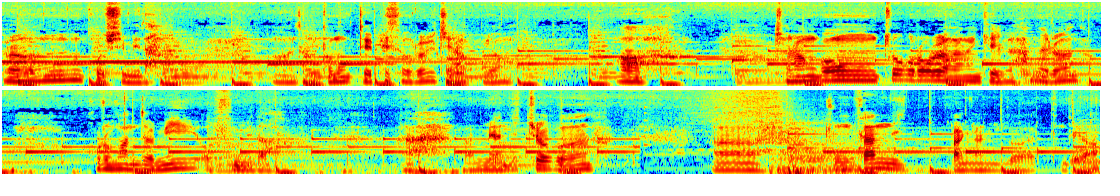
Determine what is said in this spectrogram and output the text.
그런 곳입니다. 아, 장토목 대 피소를 지났고요. 아, 전왕봉 쪽으로 올라가는 길 하늘은 구름 한 점이 없습니다. 아, 반면 이쪽은 아, 중산리 방향인 것 같은데요.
